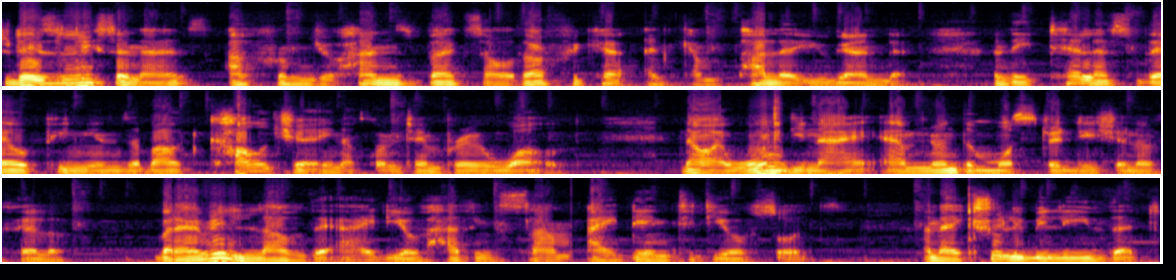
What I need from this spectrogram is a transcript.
Today's listeners are from Johannesburg, South Africa and Kampala, Uganda, and they tell us their opinions about culture in a contemporary world. Now, I won't deny I'm not the most traditional fellow, but I really love the idea of having some identity of sorts, and I truly believe that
